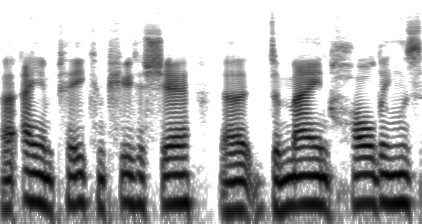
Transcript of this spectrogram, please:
Uh, AMP, Computershare, uh, Domain Holdings.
